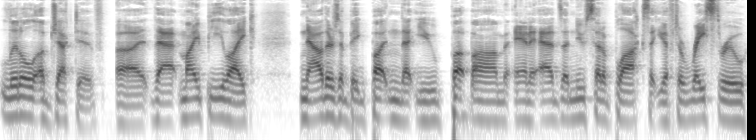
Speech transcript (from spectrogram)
little objective uh, that might be like now there's a big button that you butt bomb and it adds a new set of blocks that you have to race through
